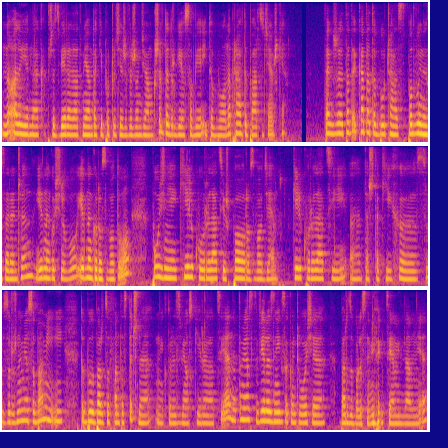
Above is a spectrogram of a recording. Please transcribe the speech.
no ale jednak przez wiele lat miałam takie poczucie, że wyrządziłam krzywdę drugiej osobie i to było naprawdę bardzo ciężkie. Także ta dekada to był czas podwójnych zaręczyn, jednego ślubu, jednego rozwodu, później kilku relacji już po rozwodzie, kilku relacji e, też takich e, z, z, różnymi osobami i to były bardzo fantastyczne niektóre związki i relacje, natomiast wiele z nich zakończyło się bardzo bolesnymi lekcjami dla mnie.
